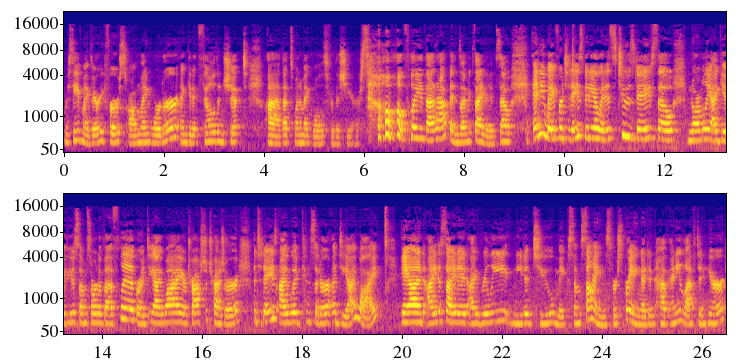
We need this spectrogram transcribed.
receive my very first online order and get it filled and shipped. Uh, that's one of my goals for this year. So hopefully that happens. I'm excited. So anyway, for today's video, it is Tuesday, so normally I give you some sort of a flip or a DIY or trash to treasure, and today's I would consider a DIY. And I decided I really needed to make some signs for spring. I didn't have any left in here,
